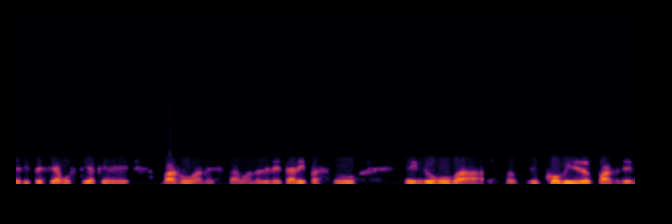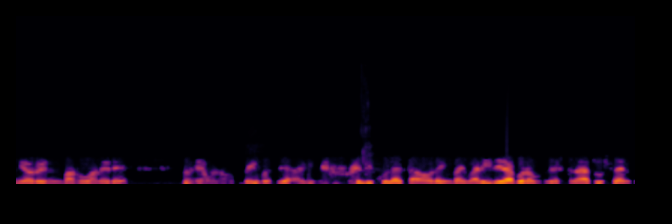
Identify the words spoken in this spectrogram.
peripezia guztiak e, barruan, ez da, bueno, denetari pastu egin dugu, ba, COVID pandemia horren barruan ere, baina, bueno, behin gozia egin pelikula eta orain bai, bari dira, bueno, estrenatu zen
